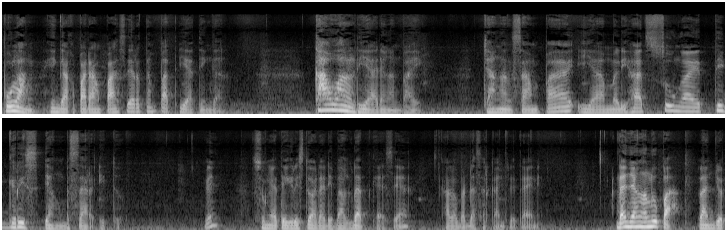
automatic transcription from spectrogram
pulang hingga ke padang pasir tempat ia tinggal. Kawal dia dengan baik. Jangan sampai ia melihat sungai Tigris yang besar itu. Oke? Sungai Tigris itu ada di Baghdad, guys ya. Kalau berdasarkan cerita ini. Dan jangan lupa, lanjut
